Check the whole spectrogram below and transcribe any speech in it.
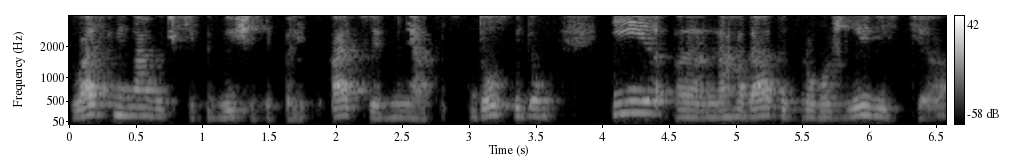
власні навички, підвищити кваліфікацію, обмінятися досвідом і е, нагадати про важливість е,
